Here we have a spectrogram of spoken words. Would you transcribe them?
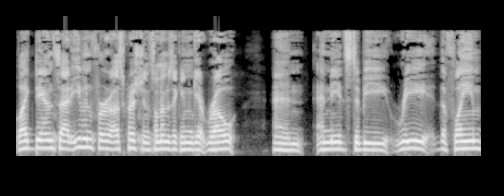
like Dan said, even for us Christians, sometimes it can get rote and, and needs to be re, the flame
